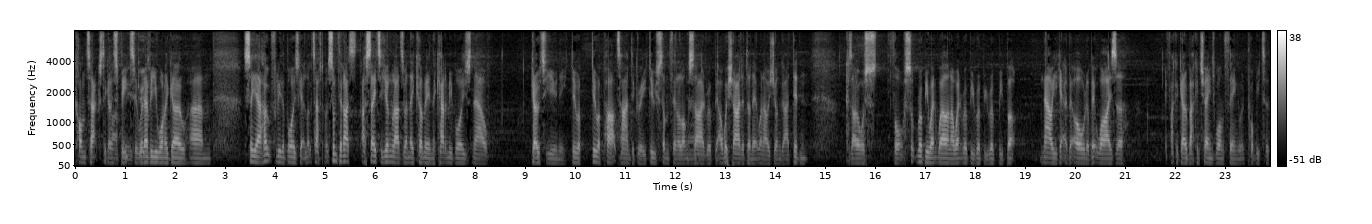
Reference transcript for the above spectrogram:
contacts to go and speak to, wherever you want to go. Um, so yeah, hopefully the boys get looked after. But something I, I say to young lads when they come in, academy boys now, go to uni, do a do a part time degree, do something alongside yeah. rugby. I wish I'd have done it when I was younger. I didn't because I always thought rugby went well, and I went rugby, rugby, rugby. But now you get a bit older, a bit wiser. If I could go back and change one thing, it would probably to,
